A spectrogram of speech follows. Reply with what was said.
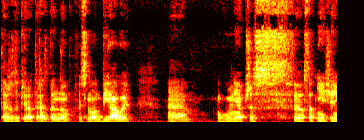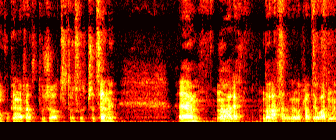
także dopiero teraz będą powiedzmy odbijały. Em, ogólnie przez ostatnie jesieni kupiłem naprawdę dużo cytrusów z przeceny. Em, no ale do lata będą naprawdę ładne.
